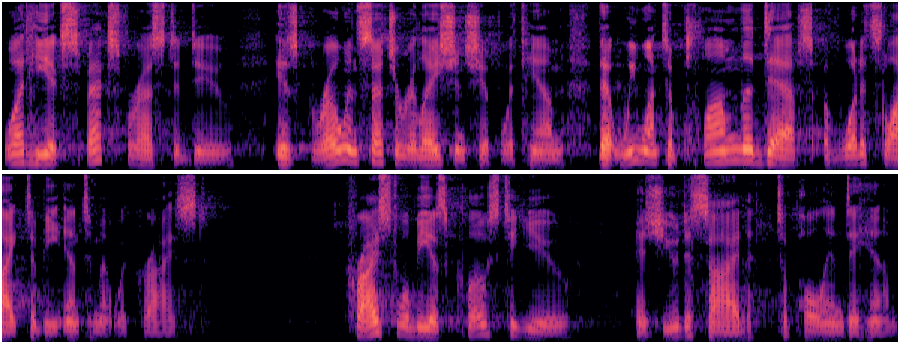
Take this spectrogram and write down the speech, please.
What he expects for us to do is grow in such a relationship with him that we want to plumb the depths of what it's like to be intimate with Christ. Christ will be as close to you as you decide to pull into him.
